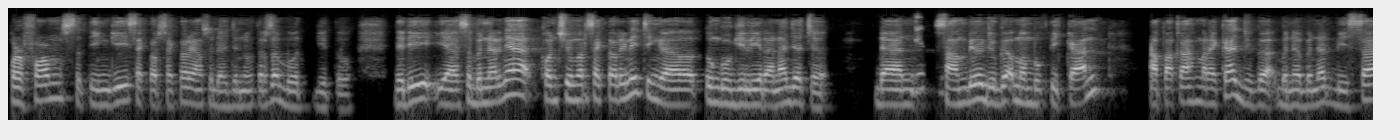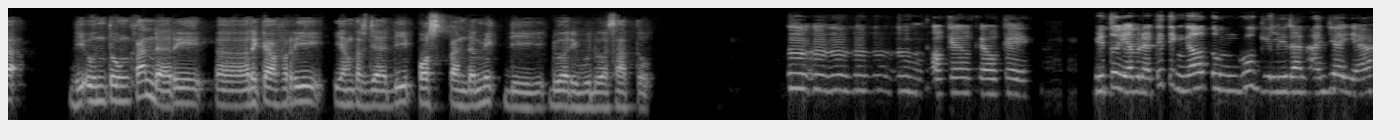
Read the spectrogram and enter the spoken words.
perform setinggi sektor-sektor yang sudah jenuh tersebut gitu. Jadi ya sebenarnya consumer sektor ini tinggal tunggu giliran aja, Cek. Dan gitu. sambil juga membuktikan apakah mereka juga benar-benar bisa diuntungkan dari uh, recovery yang terjadi post pandemic di 2021. Hmm, hmm, hmm, oke oke oke. Gitu ya, berarti tinggal tunggu giliran aja ya.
